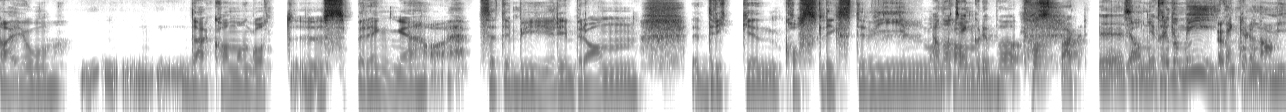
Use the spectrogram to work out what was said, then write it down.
er jo Der kan man godt uh, sprenge, sette byer i brann, drikke den kosteligste vin man Ja, nå kan tenker du på kostbart eh, Ja, økonomi, tenker økonomi, tenker du nå. Økonomi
